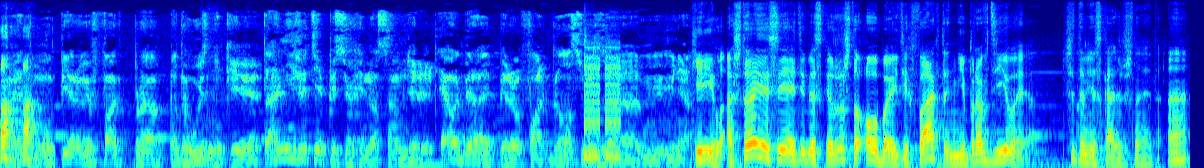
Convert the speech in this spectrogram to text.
Поэтому первый факт про подгузники, да они же те писюхи на самом деле. Я выбираю первый факт, голосуй за меня. Кирилл, а что если я тебе скажу, что оба этих факта факта неправдивые. Что ты мне скажешь на это, а?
